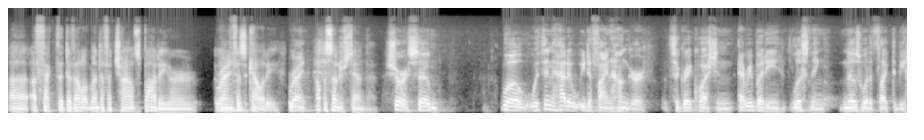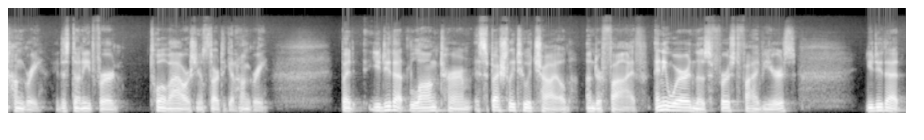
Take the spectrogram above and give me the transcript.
uh, affect the development of a child's body or uh, right. physicality. Right. Help us understand that. Sure. So, well, within how do we define hunger? It's a great question. Everybody listening knows what it's like to be hungry. You just don't eat for 12 hours and you'll start to get hungry. But you do that long term, especially to a child under five, anywhere in those first five years, you do that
